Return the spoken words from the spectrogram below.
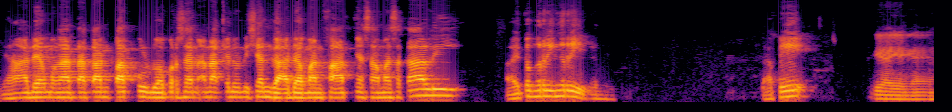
Ya, ada yang mengatakan 42% anak Indonesia nggak ada manfaatnya sama sekali. Nah, itu ngeri-ngeri. Tapi Iya iya iya.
